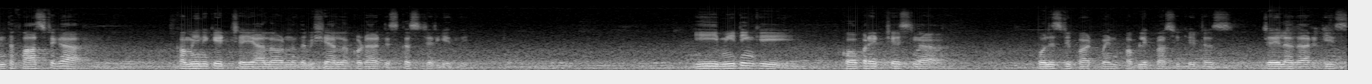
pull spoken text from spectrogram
ఎంత ఫాస్ట్గా కమ్యూనికేట్ చేయాలో అన్నది విషయాల్లో కూడా డిస్కస్ జరిగింది. ఈ మీటింగ్కి కోఆపరేట్ చేసిన police department public prosecutors jail authorities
